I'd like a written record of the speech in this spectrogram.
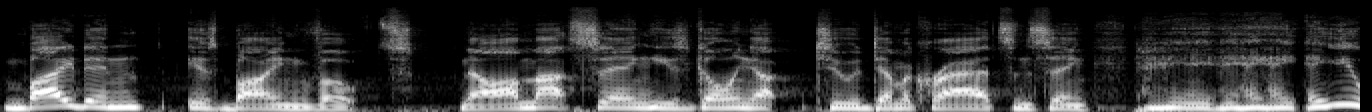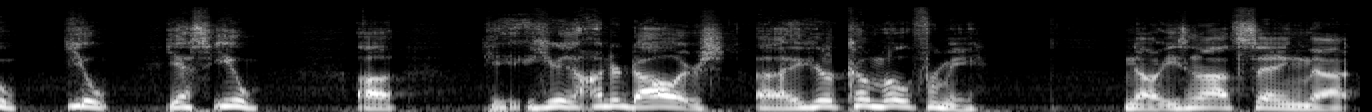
Biden is buying votes. Now, I'm not saying he's going up to Democrats and saying, "Hey, hey, hey, hey, hey, you, you, yes, you, uh, here's a hundred dollars. Uh, here, come vote for me." No, he's not saying that.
